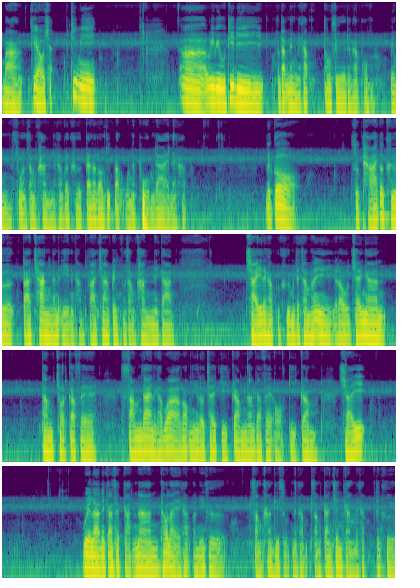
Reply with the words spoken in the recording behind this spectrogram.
บางที่เราที่มีรีวิวที่ดีระดับหนึ่งนะครับ ต้องซื้อนะครับผมเป็นส่วนสำคัญนะครับ ก็คือการเราที่ปรับอุณหภูมิได้นะครับ แล้วก็สุดท้ายก็คือตาช่างนั่นเองนะครับ ตาช่างเป็นส่วนสำคัญในการ ใช้นะครับ ก็คือมันจะทำให้เราใช้งานทำช็อตกาแฟซ้ำได้นะครับ ว่ารอบนี้เราใช้กี่กรัมน้ำกาแฟออกกี่กรัม ใช้เวลาในการสกัดนานเท่าไหร่ครับ อันนี้คือสำคัญที่สุดนะครับสำคัญเช่นกันนะครับนั่นคือ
